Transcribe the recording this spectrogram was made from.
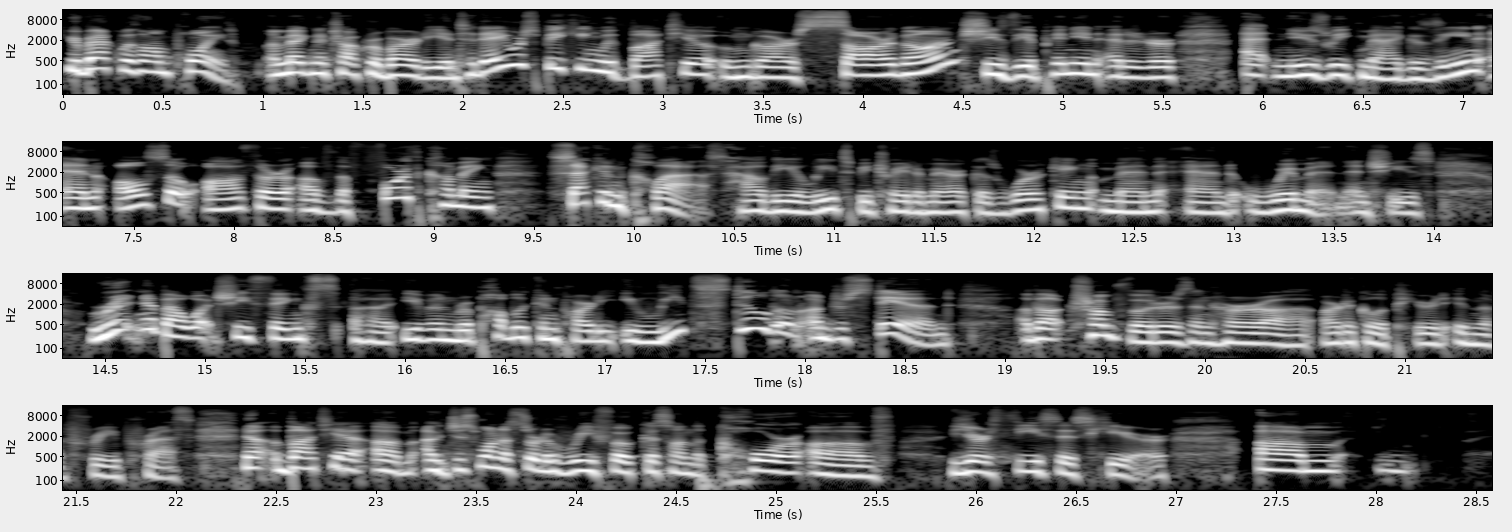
You're back with On Point. I'm Meghna Chakrabarti, and today we're speaking with Batya Ungar Sargon. She's the opinion editor at Newsweek magazine and also author of the forthcoming Second Class How the Elites Betrayed America's Working Men and Women. And she's written about what she thinks uh, even Republican Party elites still don't understand about Trump voters, and her uh, article appeared in the Free Press. Now, Batya, um, I just want to sort of refocus on the core of your thesis here. Um,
